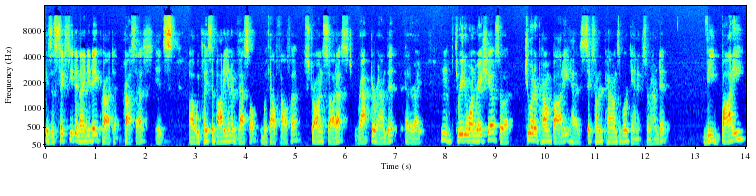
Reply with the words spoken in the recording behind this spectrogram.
is a 60 to 90 day process. It's uh, we place a body in a vessel with alfalfa, straw, and sawdust wrapped around it at a right mm, three to one ratio. So a 200 pound body has 600 pounds of organics around it. The body,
